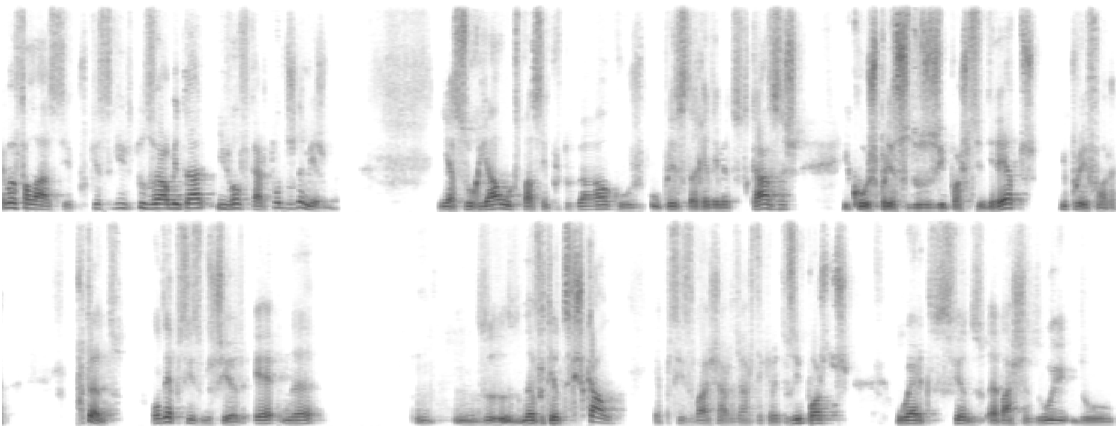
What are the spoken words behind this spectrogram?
é uma falácia, porque a seguir tudo vai aumentar e vão ficar todos na mesma. E é surreal o que se passa em Portugal, com os, o preço de arrendamento de casas e com os preços dos impostos indiretos e por aí fora. Portanto, onde é preciso mexer é na, na vertente fiscal. É preciso baixar drasticamente os impostos. O ERC defende a baixa do, do,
